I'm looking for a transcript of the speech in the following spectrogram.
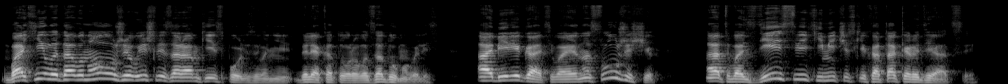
бахилы давно уже вышли за рамки использования, для которого задумывались, оберегать военнослужащих от воздействия химических атак и радиации.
